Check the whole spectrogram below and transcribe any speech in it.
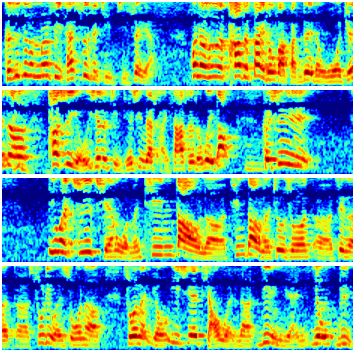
可是这个 Murphy 才四十几几岁呀、啊。换句话说呢，他的带头法反对呢，我觉得 他是有一些的警觉性在踩刹车的味道。可是因为之前我们听到了，听到了就是说，呃，这个呃苏立文说呢，说呢有一些条文呢令人忧虑。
